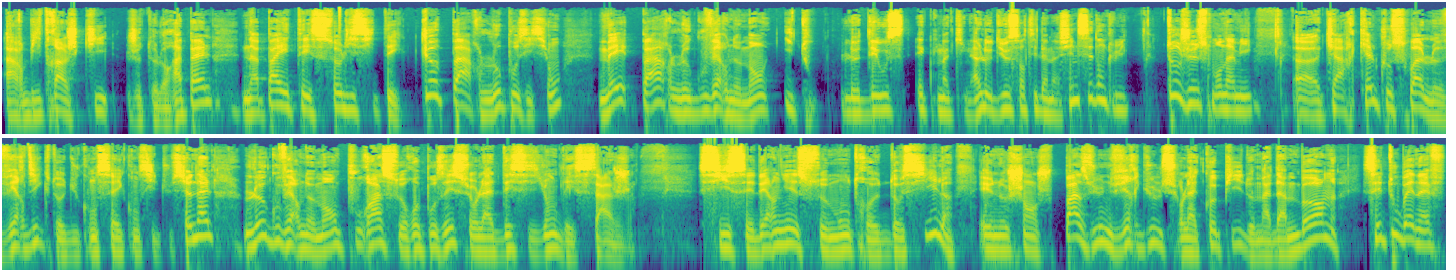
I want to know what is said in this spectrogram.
Arbitrage qui, je te le rappelle, n'a pas été sollicité que par l'opposition, mais par le gouvernement Itou. le Deus ex machina, le dieu sorti de la machine, c'est donc lui. Tout juste, mon ami, Euh, car quel que soit le verdict du Conseil constitutionnel, le gouvernement pourra se reposer sur la décision des sages. Si ces derniers se montrent dociles et ne changent pas une virgule sur la copie de Madame Borne, c'est tout bénef.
